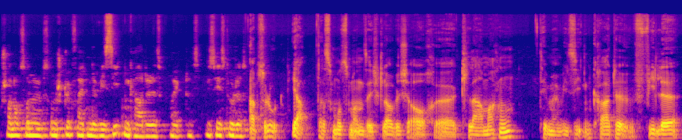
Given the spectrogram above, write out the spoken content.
schon noch so, eine, so ein Stück weit eine Visitenkarte des Projektes. Wie siehst du das? Absolut. Ja, das muss man sich, glaube ich, auch äh, klar machen. Thema Visitenkarte. Viele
